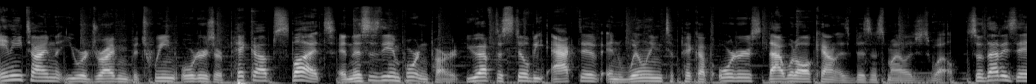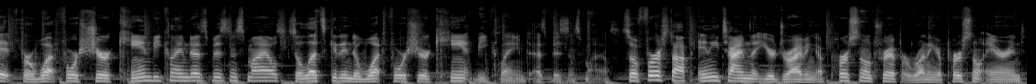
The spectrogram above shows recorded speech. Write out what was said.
anytime that you are driving between orders or pickups, but, and this is the important part, you have to still be active and willing to pick up orders. That would all count as business mileage as well. So that is it for what for sure can be claimed as business miles. So let's get into what for sure can't be claimed as business miles. So first off, anytime that you're driving a personal trip or running a personal errand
